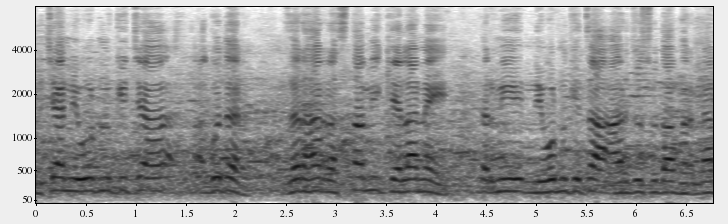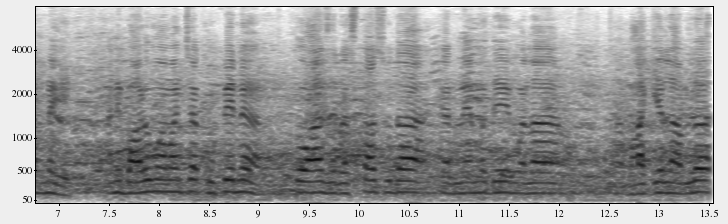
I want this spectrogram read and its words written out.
पुढच्या निवडणुकीच्या अगोदर जर हा रस्ता मी केला नाही तर मी निवडणुकीचा अर्जसुद्धा भरणार नाही. आणि बाळूमामांच्या कृपेनं तो आज रस्तासुद्धा करण्यामध्ये मला भाग्य लाभलं.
